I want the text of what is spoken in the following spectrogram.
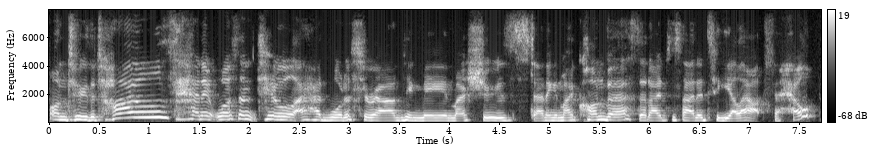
onto the tiles. And it wasn't till I had water surrounding me and my shoes standing in my Converse that I decided to yell out for help.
